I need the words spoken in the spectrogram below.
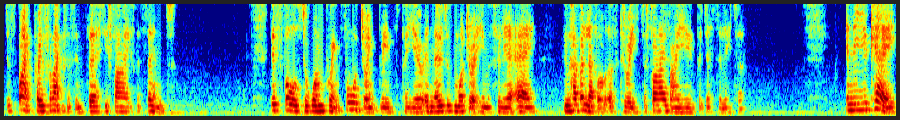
despite prophylaxis in 35%. This falls to 1.4 joint bleeds per year in those with moderate haemophilia A, who have a level of 3 to 5 IU per deciliter. In the UK,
